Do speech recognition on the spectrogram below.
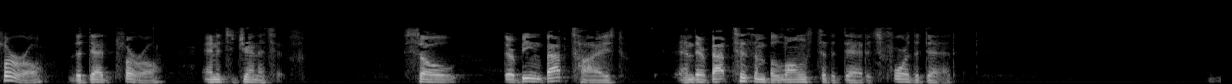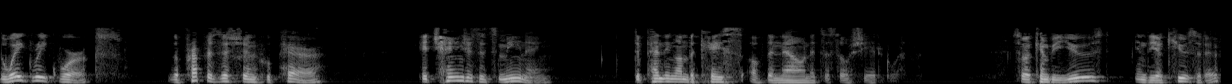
plural, the dead plural, and it's genitive. So they're being baptized, and their baptism belongs to the dead. It's for the dead. The way Greek works the preposition huper, it changes its meaning depending on the case of the noun it's associated with. So it can be used in the accusative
